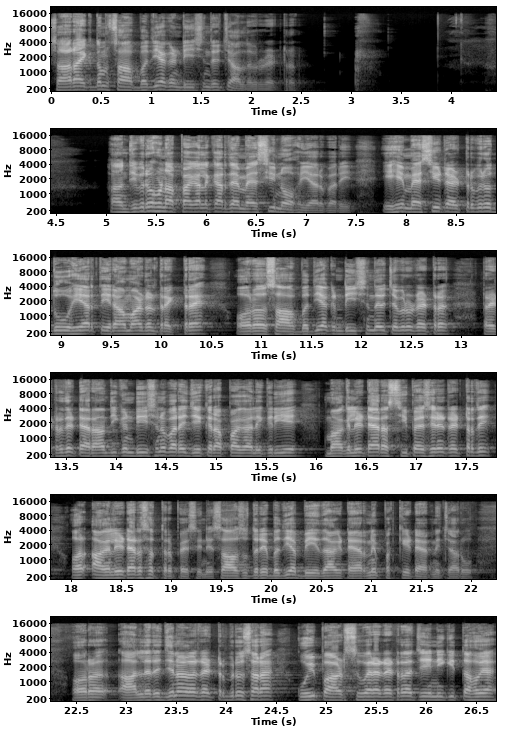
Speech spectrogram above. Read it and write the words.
ਸਾਰਾ ਇੱਕਦਮ ਸਾਫ਼, ਵਧੀਆ ਕੰਡੀਸ਼ਨ ਦੇ ਵਿੱਚ ਚੱਲਦਾ ਵੀਰੋ ਟਰੈਕਟਰ ਹਾਂਜੀ ਵੀਰੋ, ਹੁਣ ਆਪਾਂ ਗੱਲ ਕਰਦੇ ਆ ਮੈਸੀ 9000 ਬਾਰੇ। ਇਹ ਮੈਸੀ ਟਰੈਕਟਰ ਵੀਰੋ 2013 ਮਾਡਲ ਟਰੈਕਟਰ ਹੈ ਔਰ ਸਾਫ਼ ਵਧੀਆ ਕੰਡੀਸ਼ਨ ਦੇ ਵਿੱਚ ਵੀਰੋ ਟਰੈਕਟਰ। ਟਰੈਕਟਰ ਦੇ ਟਾਇਰਾਂ ਦੀ ਕੰਡੀਸ਼ਨ ਬਾਰੇ ਜੇਕਰ ਆਪਾਂ ਗੱਲ ਕਰੀਏ, ਮਗਲੇ ਟਾਇਰ 80 ਪੈਸੇ ਨੇ ਟਰੈਕਟਰ ਦੇ ਔਰ ਅਗਲੇ ਟਾਇਰ 70 ਪੈਸੇ ਨੇ। ਸਾਫ਼ ਸੁਥਰੇ ਵਧੀਆ ਬੇਦਾਗ ਟਾਇਰ ਨੇ, ਪੱਕੇ ਟਾਇਰ ਨੇ ਚਾਰੋਂ। ਔਰ ਆਲ origignal ਟਰੈਕਟਰ ਵੀਰੋ ਸਾਰਾ ਕੋਈ ਪਾਰਟਸ ਵਗੈਰਾ ਟਰੈਕਟਰ ਦਾ ਚੇਂਜ ਨਹੀਂ ਕੀਤਾ ਹੋਇਆ,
